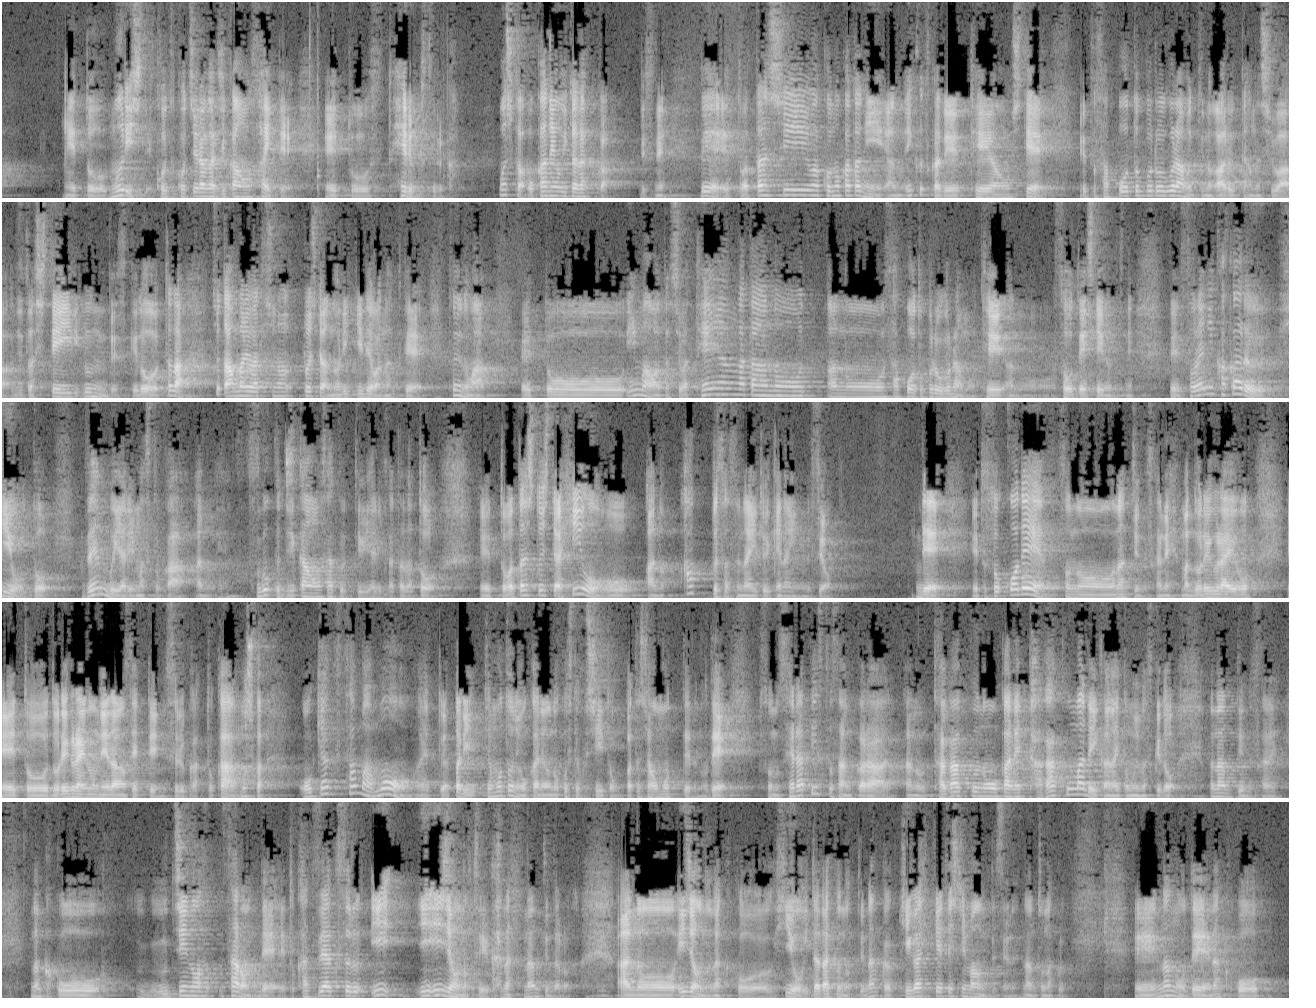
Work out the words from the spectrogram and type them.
えっと、無理してこ、こちらが時間を割いて、えっと、ヘルプするか。もしくはお金をいただくか。ですね。で、えっと、私はこの方に、あの、いくつかで提案をして、えっと、サポートプログラムっていうのがあるって話は実はしているんですけど、ただ、ちょっとあんまり私のとしては乗り気ではなくて、というのは、えっと、今私は提案型の、あの、サポートプログラムをてあの想定しているんですね。で、それにかかる費用と、全部やりますとか、あの、すごく時間を割くっていうやり方だと、えっと、私としては費用を、あの、アップさせないといけないんですよ。で、えっと、そこで、その、なんていうんですかね、まあ、どれぐらいを、えっと、どれぐらいの値段設定にするかとか、もしくは、お客様も、えっと、やっぱり手元にお金を残してほしいと私は思ってるので、そのセラピストさんから、あの、多額のお金、多額までいかないと思いますけど、なんていうんですかね、なんかこう、うちのサロンで、えっと、活躍するいい以上のというかな、なんて言うんだろう。あの、以上のなんかこう、費用をいただくのってなんか気が引けてしまうんですよね、なんとなく。えー、なので、なんかこう、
